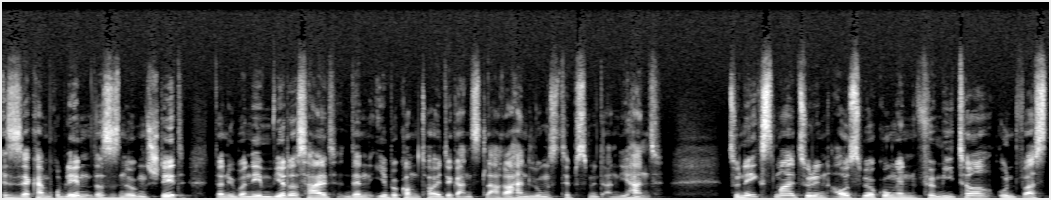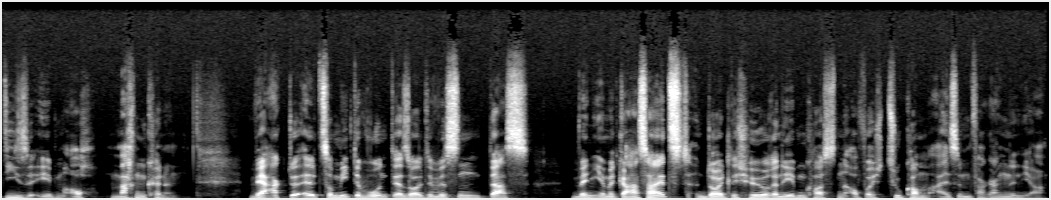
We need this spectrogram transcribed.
es ist ja kein Problem, dass es nirgends steht. Dann übernehmen wir das halt, denn ihr bekommt heute ganz klare Handlungstipps mit an die Hand. Zunächst mal zu den Auswirkungen für Mieter und was diese eben auch machen können. Wer aktuell zur Miete wohnt, der sollte wissen, dass, wenn ihr mit Gas heizt, deutlich höhere Nebenkosten auf euch zukommen als im vergangenen Jahr.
